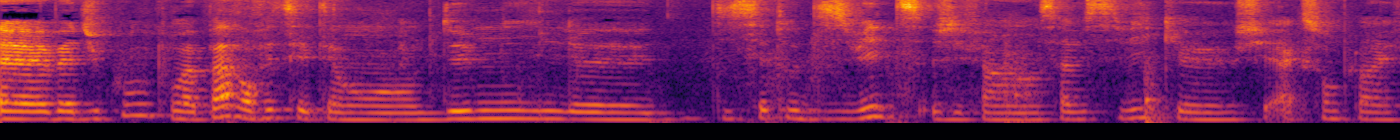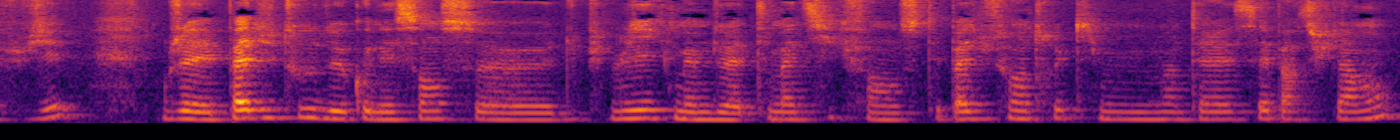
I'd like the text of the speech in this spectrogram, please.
euh, bah, Du coup, pour ma part, en fait, c'était en 2017 ou 2018. J'ai fait un service civique euh, chez Action Emploi Réfugiés. Donc, j'avais pas du tout de connaissance euh, du public, même de la thématique. Enfin, c'était pas du tout un truc qui m'intéressait particulièrement.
